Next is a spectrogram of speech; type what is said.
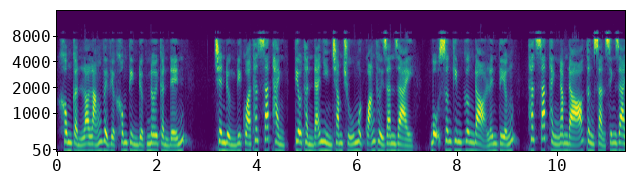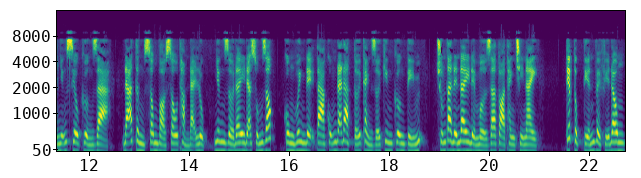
không cần lo lắng về việc không tìm được nơi cần đến. Trên đường đi qua thất sát thành, tiêu thần đã nhìn chăm chú một quãng thời gian dài. Bộ xương kim cương đỏ lên tiếng, thất sát thành năm đó từng sản sinh ra những siêu cường giả, đã từng xông vào sâu thẳm đại lục, nhưng giờ đây đã xuống dốc, cùng huynh đệ ta cũng đã đạt tới cảnh giới kim cương tím. Chúng ta đến đây để mở ra tòa thành trì này. Tiếp tục tiến về phía đông,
